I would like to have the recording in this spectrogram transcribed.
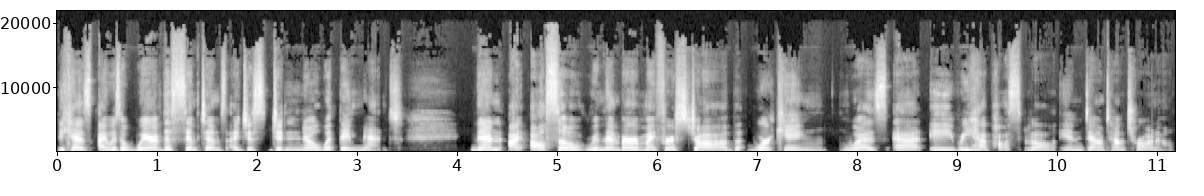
because I was aware of the symptoms. I just didn't know what they meant. Then I also remember my first job working was at a rehab hospital in downtown Toronto.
